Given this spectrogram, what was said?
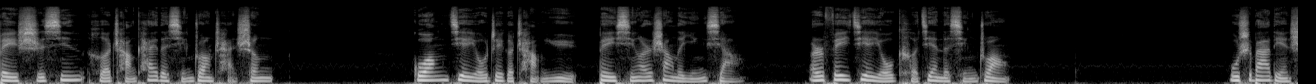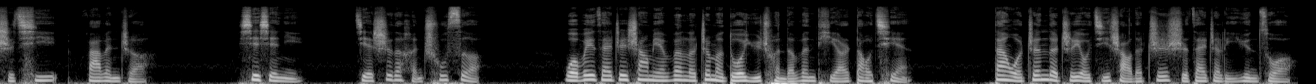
被实心和敞开的形状产生，光借由这个场域被形而上的影响，而非借由可见的形状。五十八点十七，发问者，谢谢你，解释的很出色。我为在这上面问了这么多愚蠢的问题而道歉，但我真的只有极少的知识在这里运作，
